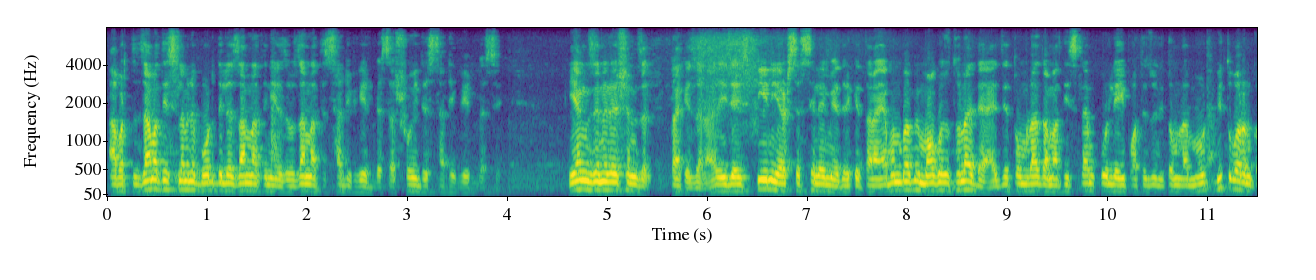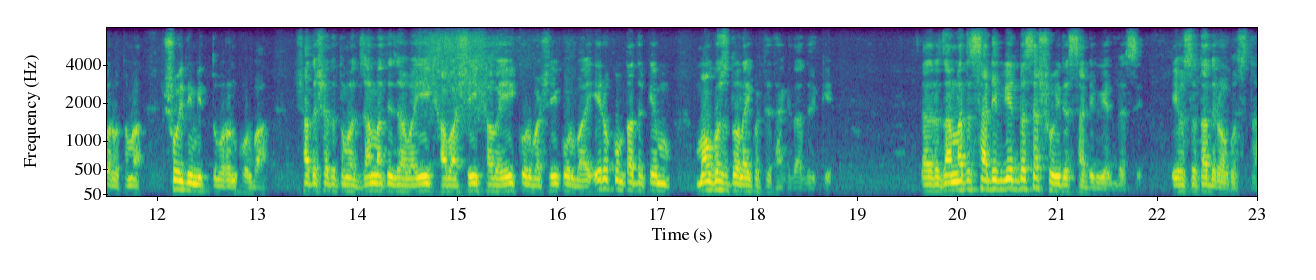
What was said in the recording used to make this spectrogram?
আবার জামাত ইসলামের ভোট দিলে জান্নাতে নিয়ে যাব জান্নাতের সার্টিফিকেট বেচা শহীদের সার্টিফিকেট বেচে। ইয়াং জেনারেশন তাকে যারা, এই যে তিন ইয়ার্স ছেলে মেয়েদেরকে তারা এমন ভাবে মগজ ধোলাই দেয় যে তোমরা জামাত ইসলাম করলে এই পথে যদি তোমরা মৃত্যুবরণ করো, তোমরা শহীদে মৃত্যুবরণ করবা। সাথে সাথে তোমরা জান্নাতে যাবা, এই খাবা, সেই খাবা, এই করবা, সেই করবা, এরকম তাদেরকে মগজ দলাই করতে থাকে তাদেরকে। তাদের জান্নাতের সার্টিফিকেট বেছে আর শহীদের সার্টিফিকেট বেছে এই হচ্ছে তাদের অবস্থা।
